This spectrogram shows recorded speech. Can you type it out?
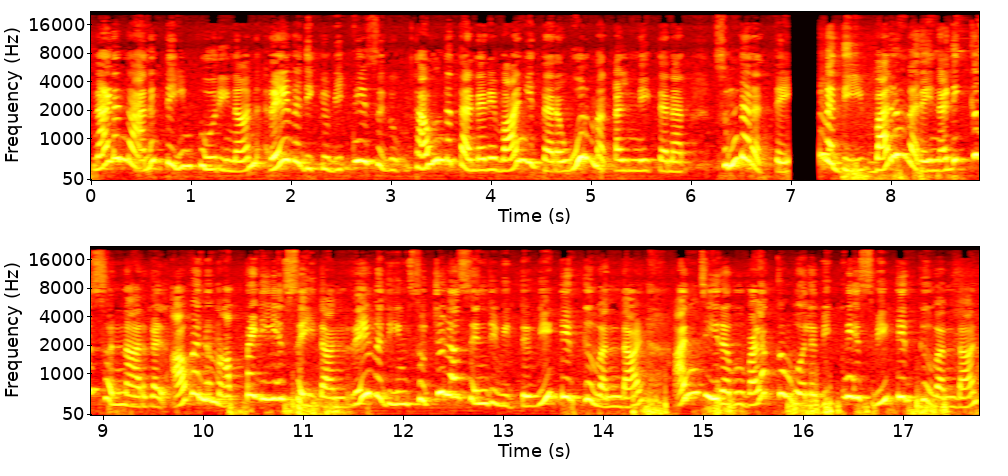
நடந்த அனைத்தையும் கூறினான். ரேவதிக்கு விக்னேஷுக்கு தகுந்த தண்டனை வாங்கித் தர ஊர் மக்கள் நினைத்தனர். சுந்தரத்தை ரேவதி வரும் வரை நடிக்க சொன்னார்கள். அவனும் அப்படியே செய்தான். ரேவதியும் சுற்றுலா சென்றுவிட்டு வீட்டிற்கு வந்தாள். அஞ்சிரவு வழக்கம் போல விக்னேஷ் வீட்டிற்கு வந்தான்.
